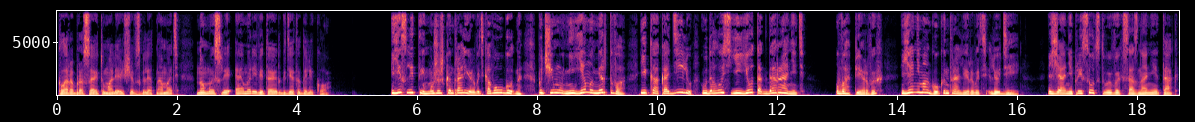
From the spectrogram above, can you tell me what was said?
Клара бросает умоляющий взгляд на мать, но мысли Эмори витают где-то далеко. «Если ты можешь контролировать кого угодно, почему Ниема мертва, и как Адилю удалось ее тогда ранить?» «Во-первых, я не могу контролировать людей. Я не присутствую в их сознании так,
